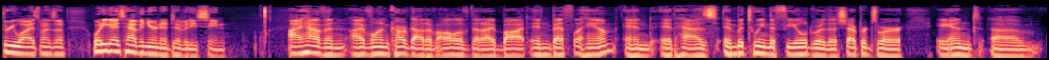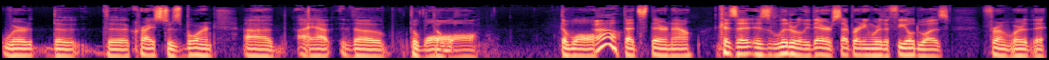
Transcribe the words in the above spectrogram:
three wise men stuff. What do you guys have in your nativity scene? I have an I have one carved out of olive that I bought in Bethlehem, and it has in between the field where the shepherds were and um, where the the Christ was born. Uh, I have the the wall, The wall. the wall Oh. that's there now because it is literally there, separating where the field was from where the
